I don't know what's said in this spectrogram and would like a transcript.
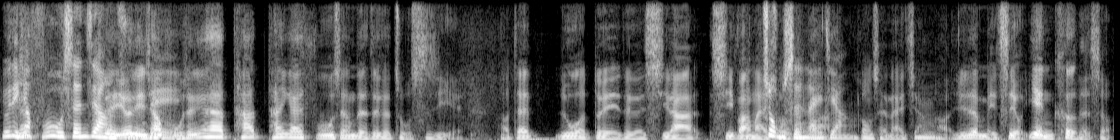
有点像服务生这样子。对，有点像服务生，因为她她她应该服务生的这个祖师爷。好，在如果对这个希腊西方来说，众神来讲，众神来讲啊，就是每次有宴客的时候，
